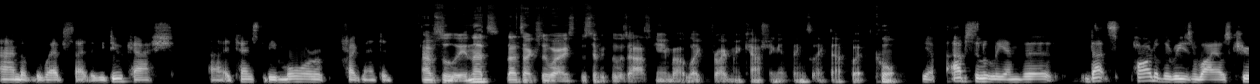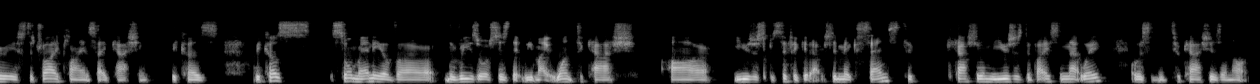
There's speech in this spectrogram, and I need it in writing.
and of the website that we do cache, uh, it tends to be more fragmented. Absolutely, and that's that's actually why I specifically was asking about like fragment caching and things like that. But cool. Yeah, absolutely. And the that's part of the reason why I was curious to try client side caching because because so many of our the resources that we might want to cache are user specific. It actually makes sense to cache it on the user's device in that way. Obviously, the two caches are not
